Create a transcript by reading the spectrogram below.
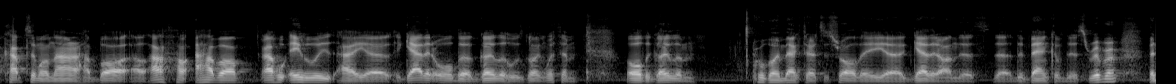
Akaptim al Nar Haba al Ahava Ahu Ehu. I uh, gathered all the Gaila who was going with him, all the Gailim who were going back to Eretz Yisrael, they uh, gathered on this, the, the bank of this river. We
